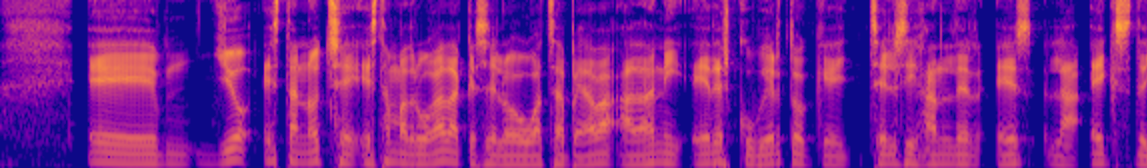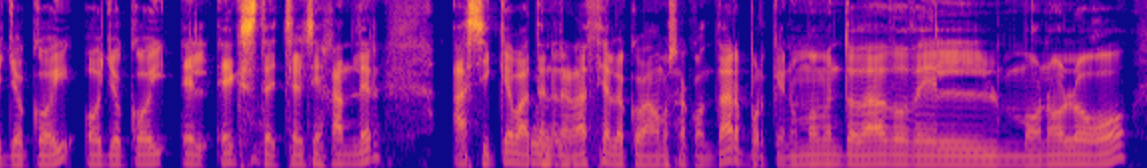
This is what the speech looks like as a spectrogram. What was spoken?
Eh, yo esta noche, esta madrugada que se lo whatsappeaba a Dani, he descubierto que Chelsea Handler es la ex de Yokoi o Yokoi el ex de Chelsea Handler, así que va a tener gracia lo que vamos a contar, porque en un momento dado del monólogo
